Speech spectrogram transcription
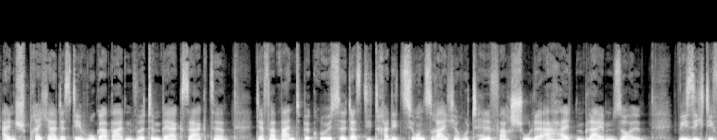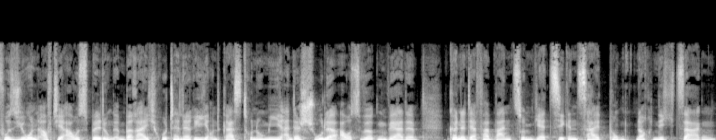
Ein Sprecher des DEHOGA Baden-Württemberg sagte, der Verband begrüße, dass die traditionsreiche Hotelfachschule erhalten bleiben soll. Wie sich die Fusion auf die Ausbildung im Bereich Hotellerie und Gastronomie an der Schule auswirken werde, könne der Verband zum jetzigen Zeitpunkt noch nicht sagen.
